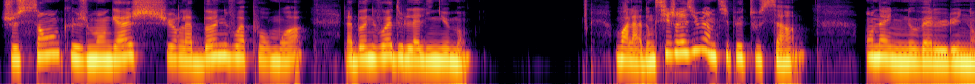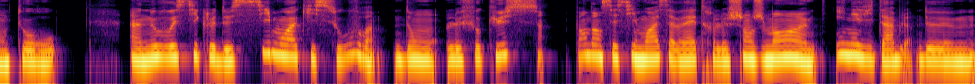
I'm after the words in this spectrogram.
je sens que je m'engage sur la bonne voie pour moi, la bonne voie de l'alignement. Voilà, donc si je résume un petit peu tout ça, on a une nouvelle lune en taureau un nouveau cycle de six mois qui s'ouvre, dont le focus pendant ces six mois, ça va être le changement euh, inévitable de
